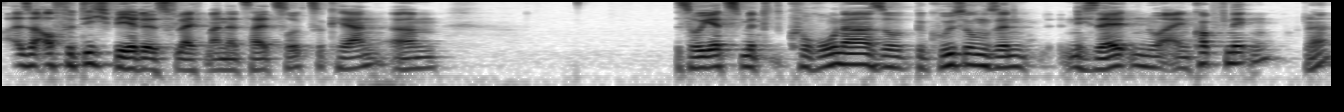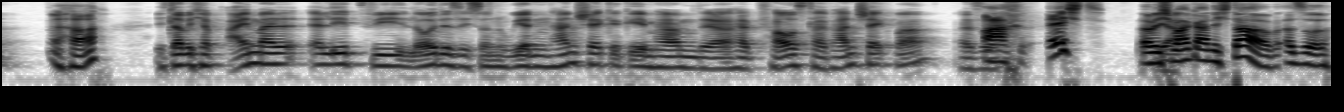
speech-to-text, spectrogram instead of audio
also auch für dich wäre es vielleicht mal an der Zeit zurückzukehren. Ähm, so jetzt mit Corona, so Begrüßungen sind nicht selten nur ein Kopfnicken, ne? Aha. Ich glaube, ich habe einmal erlebt, wie Leute sich so einen weirden Handshake gegeben haben, der halb Faust, halb Handshake war. Also, Ach, echt? Aber ich ja. war gar nicht da, also.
